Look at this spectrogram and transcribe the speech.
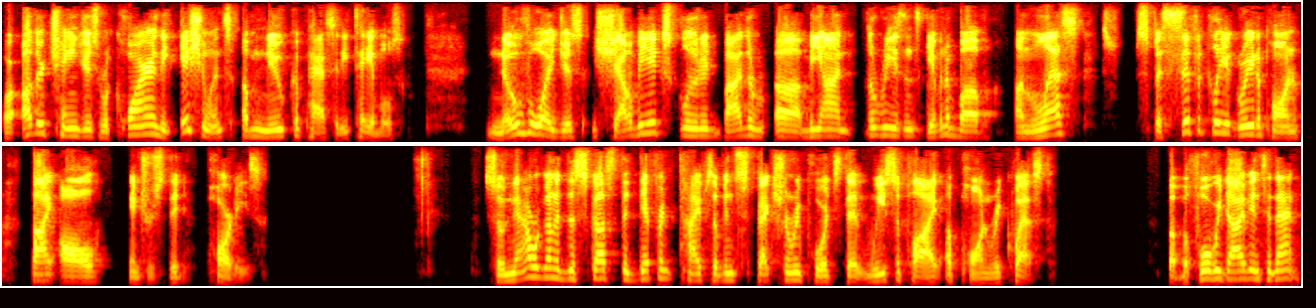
or other changes requiring the issuance of new capacity tables. No voyages shall be excluded by the uh, beyond the reasons given above unless specifically agreed upon by all interested parties. So now we're going to discuss the different types of inspection reports that we supply upon request. But before we dive into that,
